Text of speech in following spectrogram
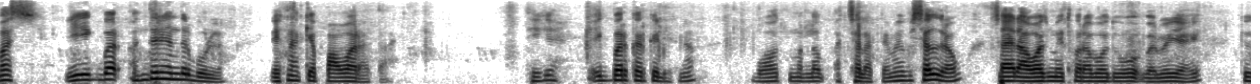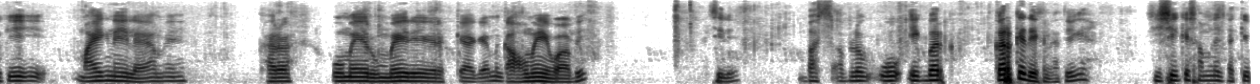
बस ये एक बार अंदर ही अंदर बोलना। देखना क्या पावर आता है। ठीक है? एक बार करके देखना। बहुत मतलब अच्छा लगता है। मैं अभी चल रहा हूँ। शायद आवाज़ में थोड़ा बहुत वो गड़बड़ी आएगी क्योंकि माइक नहीं लाया मैं। घर, वो मैं रूम में ही रख के आ गया। मैं गाँव में ही हुआ अभी। इसीलिए बस आप लोग वो एक बार करके देखना, ठीक है? शीशे के सामने जाके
